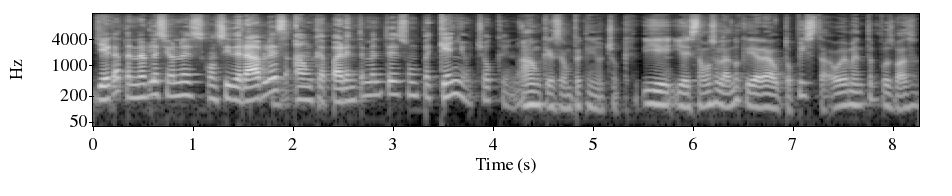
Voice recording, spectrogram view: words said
llega a tener lesiones considerables, aunque aparentemente es un pequeño choque, ¿no? Aunque sea un pequeño choque. Y, y estamos hablando que ya era autopista. Obviamente, pues vas,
